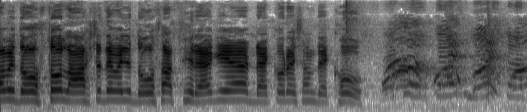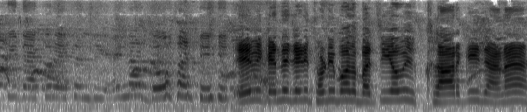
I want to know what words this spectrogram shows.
ਆ ਵੀ ਦੋਸਤੋ ਲਾਸਟ ਦੇ ਵਿੱਚ ਦੋ ਸਾਥੀ ਰਹਿ ਗਏ ਆ। ਡੈਕੋਰੇਸ਼ਨ ਦੇਖੋ। ਇਹ ਵੀ ਕਹਿੰਦੇ ਜਿਹੜੀ ਥੋੜੀ ਬਹੁਤ ਬਚੀ ਆ ਉਹ ਵੀ ਖਿਲਾਰ ਕੇ ਹੀ ਜਾਣਾ। ਹੈ।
